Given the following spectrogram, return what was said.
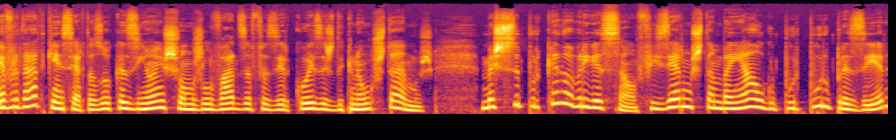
É verdade que em certas ocasiões somos levados a fazer coisas de que não gostamos, mas se por cada obrigação fizermos também algo por puro prazer,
